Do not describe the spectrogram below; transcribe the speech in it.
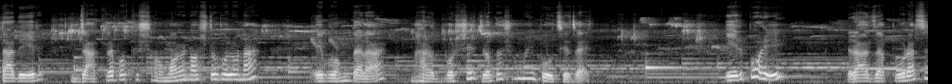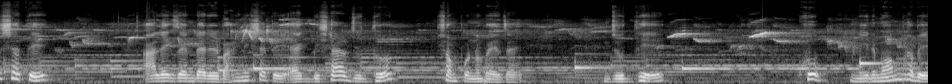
তাদের যাত্রাপথে সময় নষ্ট হলো না এবং তারা ভারতবর্ষে যথাসময়ে পৌঁছে যায়। এরপরে রাজা পোরাসের সাথে আলেকজান্ডারের বাহিনীর সাথে এক বিশাল যুদ্ধ সম্পন্ন হয়ে যায়। যুদ্ধে খুব নির্মমভাবে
